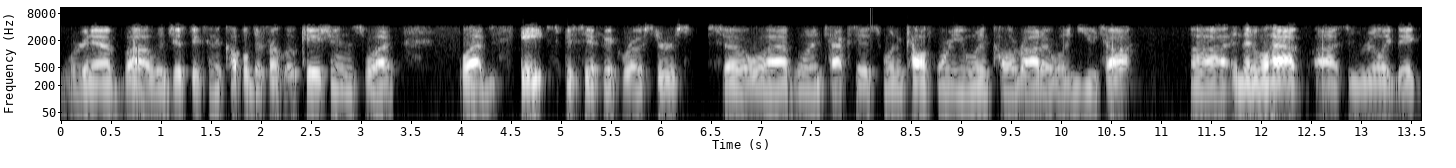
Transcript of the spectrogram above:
We're going to have uh, logistics in a couple different locations. We'll have we'll have state specific roasters so we'll have one in Texas, one in California, one in Colorado, one in Utah. Uh, and then we'll have uh, some really big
